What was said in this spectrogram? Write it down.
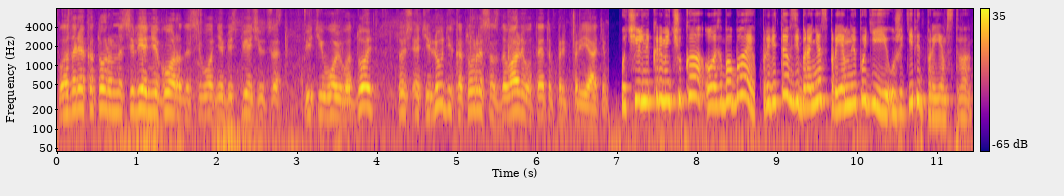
благодаря которым население города сегодня обеспечивается питьевой водой. То есть эти люди, которые создавали вот это предприятие. Очільник Кременчука Олег Бабаєв привітав зібрання з приємною подією у житті підприємства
